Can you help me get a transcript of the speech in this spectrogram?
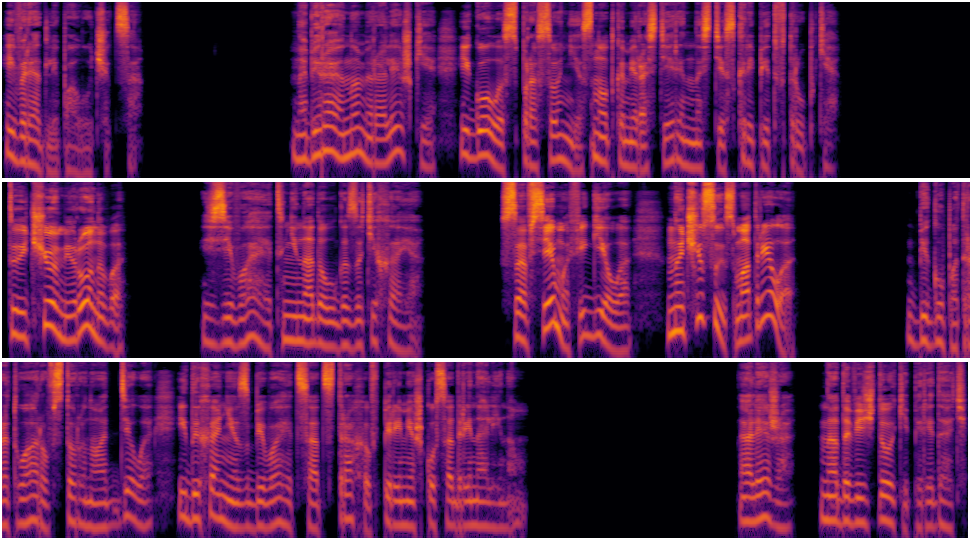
и вряд ли получится. Набираю номер Олежки, и голос просонья с нотками растерянности скрипит в трубке. «Ты чё, Миронова?» Зевает, ненадолго затихая. «Совсем офигела? На часы смотрела?» Бегу по тротуару в сторону отдела, и дыхание сбивается от страха вперемешку с адреналином. «Олежа, надо вещдоки передать.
